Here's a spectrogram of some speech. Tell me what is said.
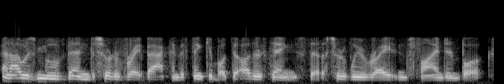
and I was moved then to sort of write back and to think about the other things that sort of we write and find in books.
